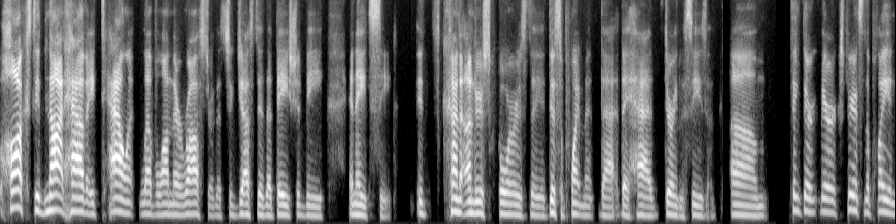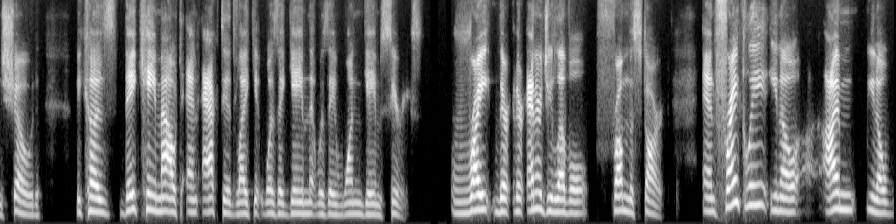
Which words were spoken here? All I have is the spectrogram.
Hawks did not have a talent level on their roster that suggested that they should be an eighth seed. It kind of underscores the disappointment that they had during the season. Um, I think their their experience in the play-in showed because they came out and acted like it was a game that was a one game series. Right, their their energy level from the start. And frankly, you know, I'm, you know,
